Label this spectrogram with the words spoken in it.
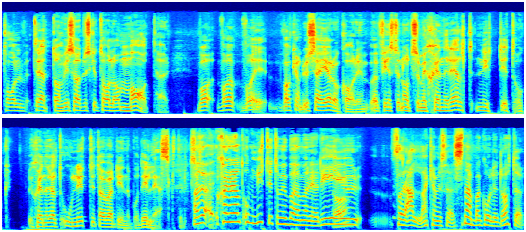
12 13. Vi sa att vi skulle tala om mat här. Vad, vad, vad, är, vad kan du säga då, Karin? Finns det något som är generellt nyttigt och generellt onyttigt har vi varit inne på? Det är läsk till exempel. Alltså, generellt onyttigt om vi börjar med det, det är Ja. ju för alla kan vi säga, snabba kolhydrater.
